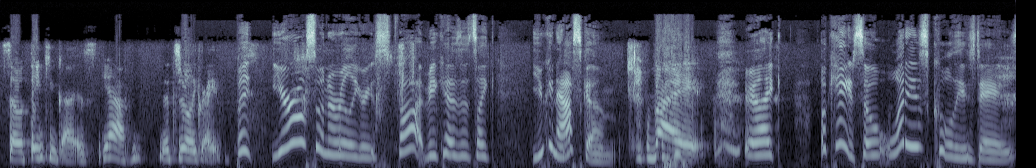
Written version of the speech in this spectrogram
So thank you guys. Yeah, it's really great. but you're also in a really great spot because it's like you can ask them. Right. You're like, okay, so what is cool these days?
